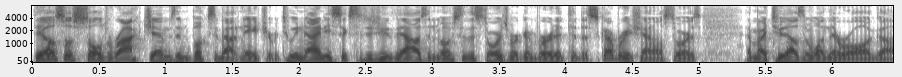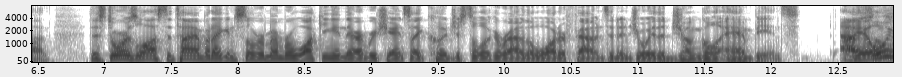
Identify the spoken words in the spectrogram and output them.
They also sold rock gems and books about nature. Between 96 to 2000, most of the stores were converted to Discovery Channel stores, and by 2001, they were all gone. The stores lost the time, but I can still remember walking in there every chance I could just to look around the water fountains and enjoy the jungle ambience. I only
